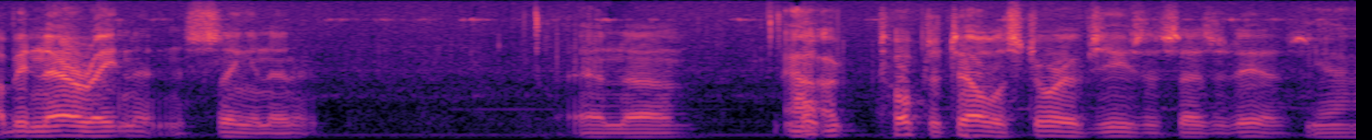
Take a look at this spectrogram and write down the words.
I'll be narrating it and singing in it. And uh, Uh, hope, hope to tell the story of Jesus as it is. yeah.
